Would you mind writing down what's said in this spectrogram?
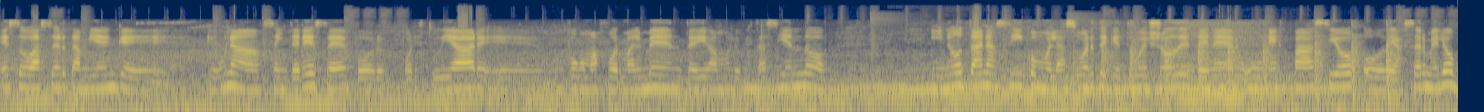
eso va a hacer también que, que una se interese por, por estudiar eh, un poco más formalmente, digamos, lo que está haciendo, y no tan así como la suerte que tuve yo de tener un espacio o de hacérmelo.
